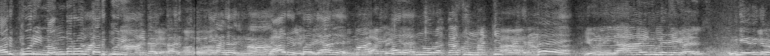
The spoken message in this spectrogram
தற்குறி நம்பர் ஒன் தற்குறி ஆ, த- தற்கொலை யார்? யாரு இப்ப? இருநூறு காசு நக்கி. இங்க இருக்கிற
